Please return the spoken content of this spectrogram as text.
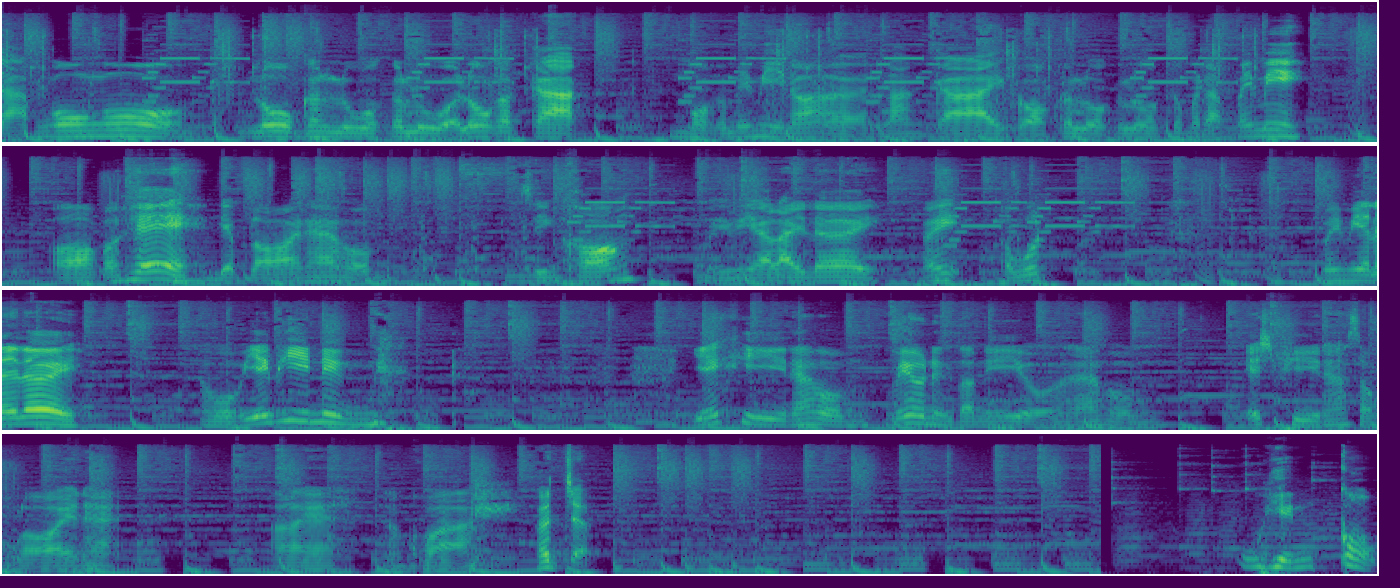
ดาบโง่โง่โลกกระลัวกระลัวโลกกากากหมวกก็ไม่มีเนาะเออร่างกายกอกกระลัวกระลัวเครื่องประดับไม่มี ออกโอเค เรียบร้อยนะครับผม สิ่งของไม่มีอะไรเลย เฮ้ยอาวุธ ไม่มีอะไรเลยโอ้โห EXP หนึ่ง EXP นะครับผมเวลหนึ่งตอนนี้อยู่นะครับผม HP นะ200นะฮะ อะไรอะทางขวาก็จะกูเห็นกบ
